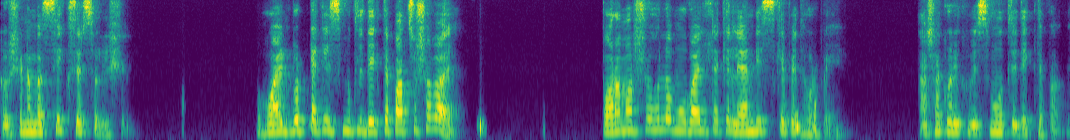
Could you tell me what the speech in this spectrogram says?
কোশ্চেন নাম্বার সিক্স এর সলিউশন হোয়াইট বোর্ডটাকে স্মুথলি দেখতে পাচ্ছ সবাই? পরামর্শ হলো মোবাইলটাকে ল্যান্ডস্কেপে ধরবে। আশা করি খুব স্মুথলি দেখতে পাবে।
